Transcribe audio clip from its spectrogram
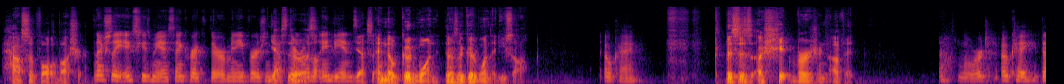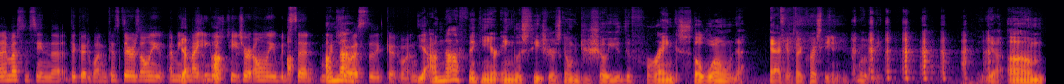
House of Vault of Usher. Actually, excuse me, I stand corrected. There are many versions Yes, of Ten is. Little Indians. Yes, and the good one. There's a good one that you saw. Okay. This is a shit version of it. Oh Lord. Okay, then I must have seen the the good one because there's only. I mean, Yeah, my English I'm- teacher only would send I'm would show not- us the good one. Yeah, I'm not thinking your English teacher is going to show you the Frank Stallone Agatha Christie movie. yeah. Um.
